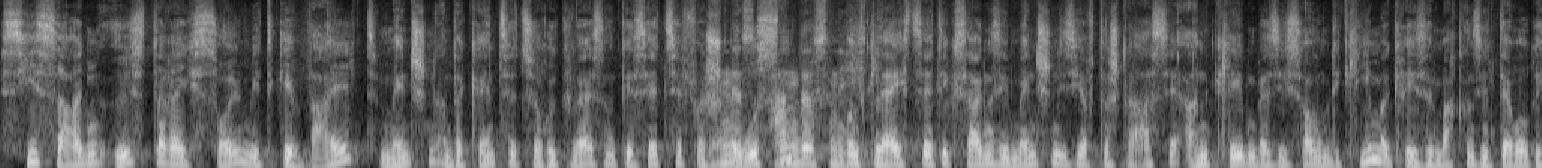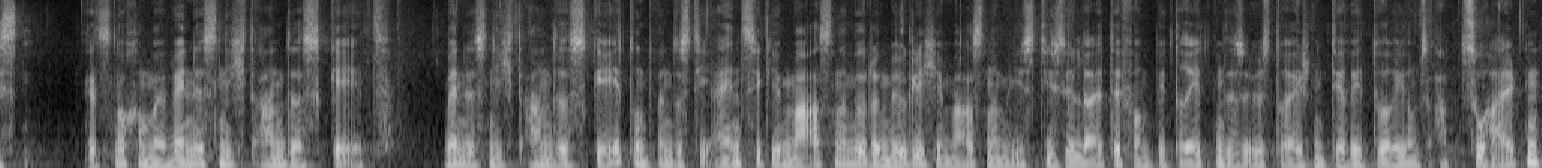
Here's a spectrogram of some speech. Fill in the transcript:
Sie sagen, Österreich soll mit Gewalt Menschen an der Grenze zurückweisen und Gesetze verstoßen. Und gleichzeitig sagen Sie, Menschen, die sich auf der Straße ankleben, weil sie sich Sorgen um die Klimakrise machen, sind Terroristen. Jetzt noch einmal, wenn es nicht anders geht, wenn es nicht anders geht und wenn das die einzige Maßnahme oder mögliche Maßnahme ist, diese Leute vom Betreten des österreichischen Territoriums abzuhalten.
